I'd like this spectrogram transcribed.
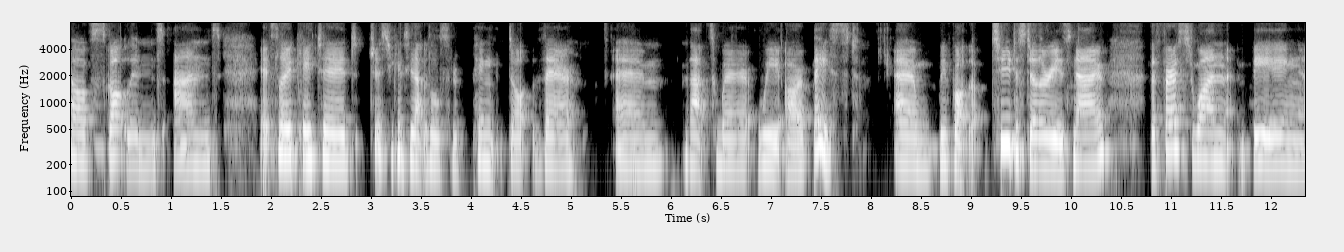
of Scotland, and it's located just you can see that little sort of pink dot there. Um, that's where we are based. Um, we've got two distilleries now. The first one being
